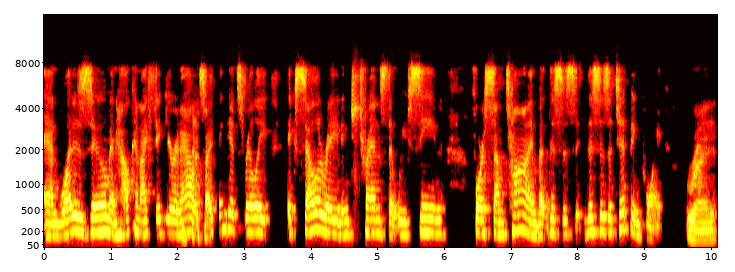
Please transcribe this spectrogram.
And what is Zoom and how can I figure it out? so I think it's really accelerating trends that we've seen for some time, but this is this is a tipping point. Right.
